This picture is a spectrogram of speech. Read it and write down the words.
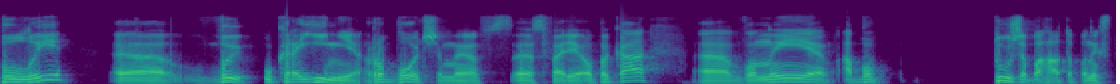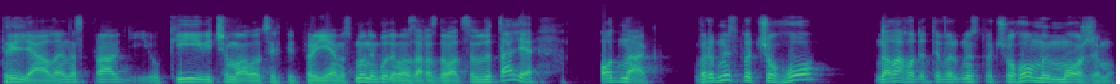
були в Україні робочими в сфері ОПК, вони або дуже багато по них стріляли насправді і у Києві чимало цих підприємств. Ну не будемо зараз даватися в деталі. Однак, виробництво чого налагодити виробництво чого ми можемо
